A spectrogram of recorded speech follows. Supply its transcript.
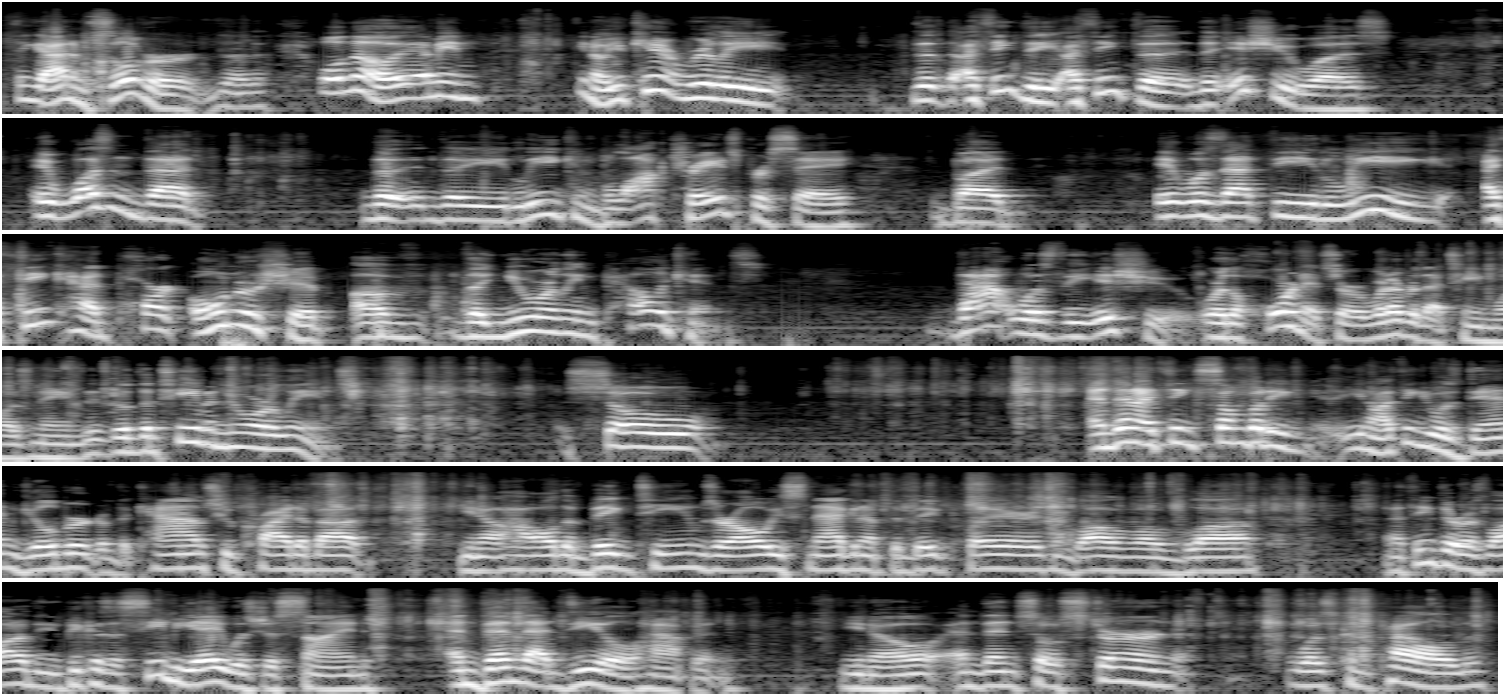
think Adam Silver. Well, no, I mean, you know, you can't really. The, I think the I think the the issue was, it wasn't that the the league can block trades per se, but it was that the league I think had part ownership of the New Orleans Pelicans. That was the issue, or the Hornets, or whatever that team was named, the, the team in New Orleans. So, and then I think somebody, you know, I think it was Dan Gilbert of the Cavs who cried about, you know, how all the big teams are always snagging up the big players and blah blah blah blah. And I think there was a lot of these because the CBA was just signed, and then that deal happened, you know, and then so Stern was compelled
